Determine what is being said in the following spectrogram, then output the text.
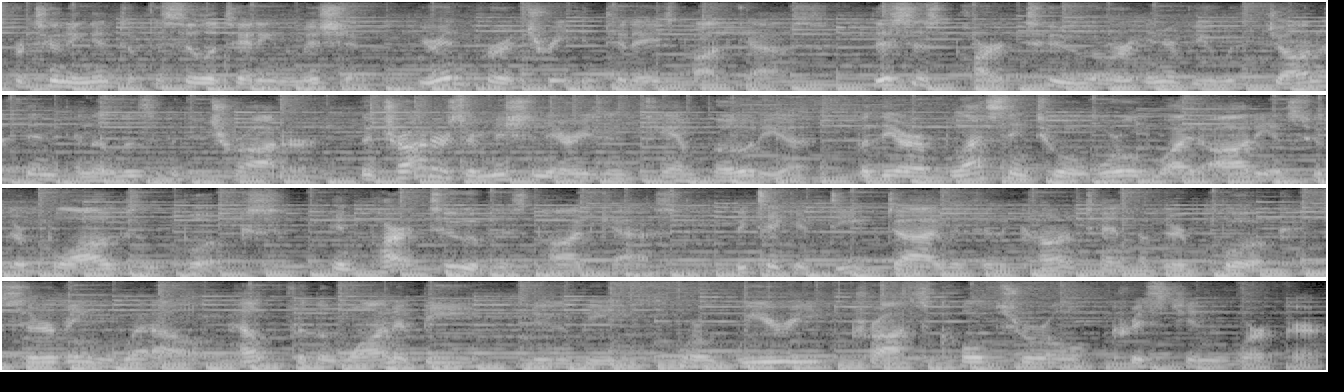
for tuning in to Facilitating the Mission. You're in for a treat in today's podcast. This is part two of our interview with Jonathan and Elizabeth Trotter. The Trotters are missionaries in Cambodia, but they are a blessing to a worldwide audience through their blogs and books. In part two of this podcast, we take a deep dive into the content of their book, Serving Well Help for the Wannabe, Newbie, or Weary Cross Cultural Christian Worker.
